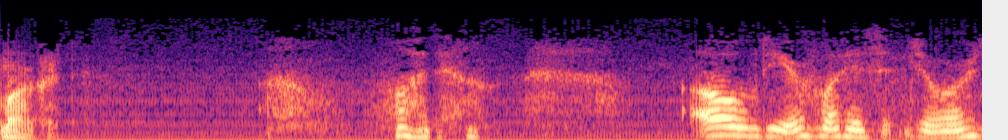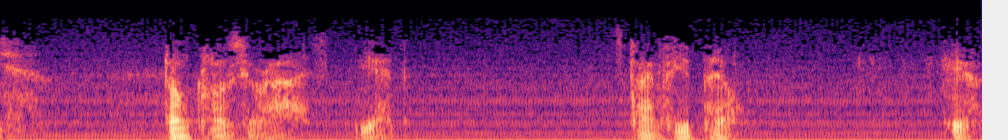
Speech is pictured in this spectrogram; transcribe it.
Margaret, What? Oh, dear, what is it, George? don't close your eyes yet. It's time for your pill. Here,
